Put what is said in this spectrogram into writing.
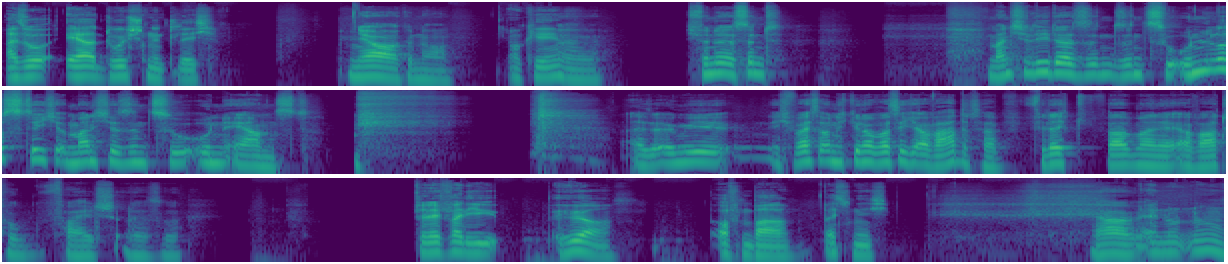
Also eher durchschnittlich. ja genau. Okay. Äh, ich finde, es sind. Manche Lieder sind, sind zu unlustig und manche sind zu unernst. also irgendwie, ich weiß auch nicht genau, was ich erwartet habe. Vielleicht war meine Erwartung falsch oder so. Vielleicht war die höher. Offenbar. Weiß nicht. Ja, I don't know.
